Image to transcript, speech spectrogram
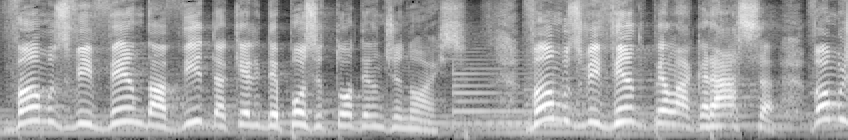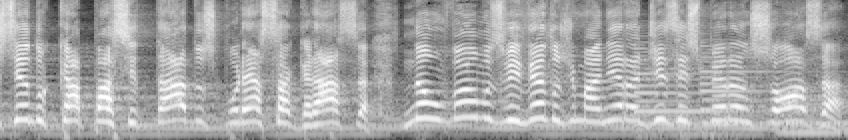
vamos vivendo a vida que Ele depositou dentro de nós, vamos vivendo pela graça, vamos sendo capacitados por essa graça, não vamos vivendo de maneira desesperançosa.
